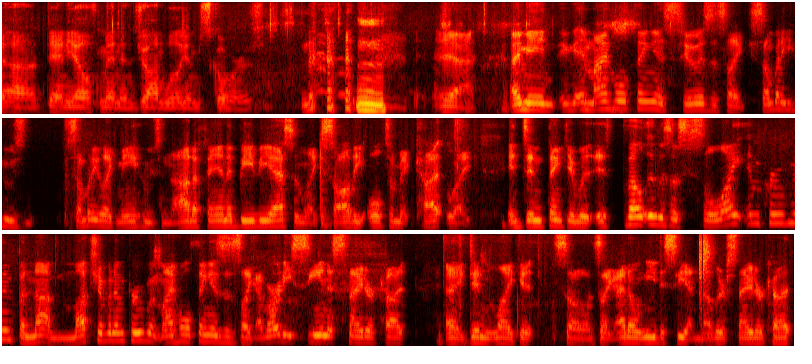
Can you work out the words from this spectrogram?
uh, Danny Elfman and John Williams scores. Mm. yeah, I mean, and my whole thing is too is it's like somebody who's somebody like me who's not a fan of BVS and like saw the ultimate cut like and didn't think it was it felt it was a slight improvement but not much of an improvement. My whole thing is is like I've already seen a Snyder cut and I didn't like it, so it's like I don't need to see another Snyder cut.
